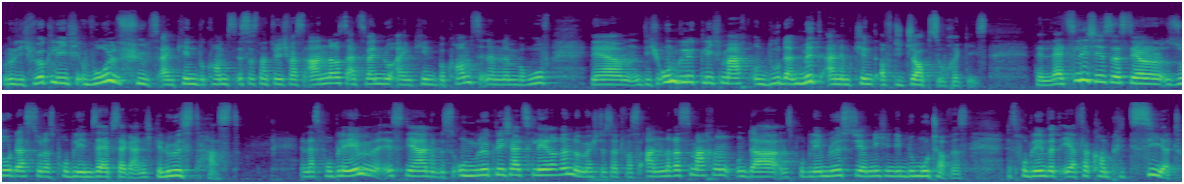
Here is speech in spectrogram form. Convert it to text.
wo du dich wirklich wohlfühlst, ein Kind bekommst, ist es natürlich was anderes, als wenn du ein Kind bekommst in einem Beruf, der dich unglücklich macht und du dann mit einem Kind auf die Jobsuche gehst. Denn letztlich ist es ja so, dass du das Problem selbst ja gar nicht gelöst hast. Denn das Problem ist ja, du bist unglücklich als Lehrerin, du möchtest etwas anderes machen und da das Problem löst du ja nicht, indem du Mutter wirst. Das Problem wird eher verkompliziert.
